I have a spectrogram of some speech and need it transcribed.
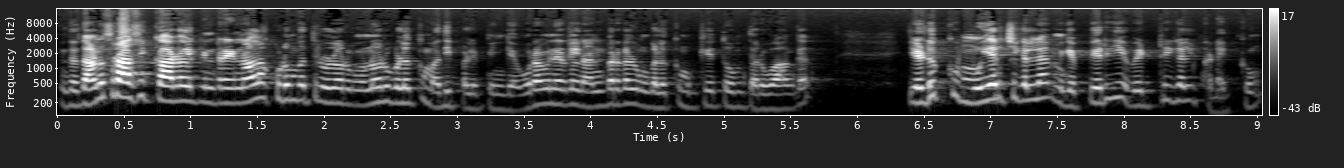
இந்த தனுசு ராசிக்காரர்களுக்கு இன்றைய நாள் குடும்பத்தில் உள்ள உணர்வுகளுக்கு மதிப்பளிப்பீங்க. உறவினர்கள் நண்பர்கள் உங்களுக்கு முக்கியத்துவம் தருவாங்க. எடுக்கும் முயற்சிகளில் மிகப்பெரிய வெற்றிகள் கிடைக்கும்.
